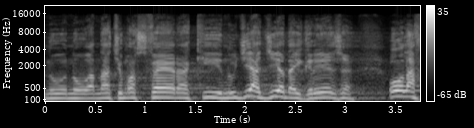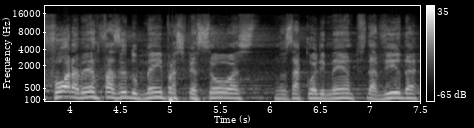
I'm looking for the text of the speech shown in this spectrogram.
no, no, na atmosfera aqui, no dia a dia da igreja, ou lá fora mesmo, fazendo bem para as pessoas, nos acolhimentos da vida.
